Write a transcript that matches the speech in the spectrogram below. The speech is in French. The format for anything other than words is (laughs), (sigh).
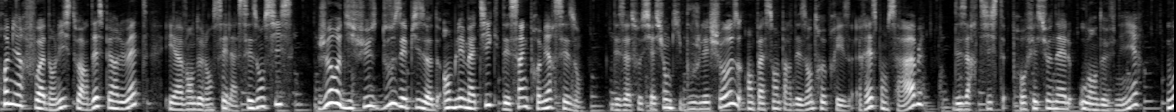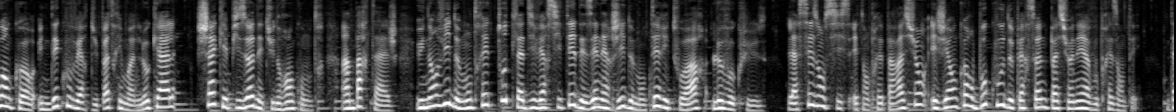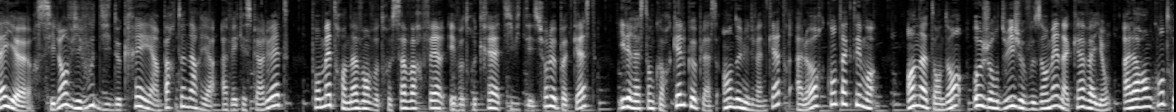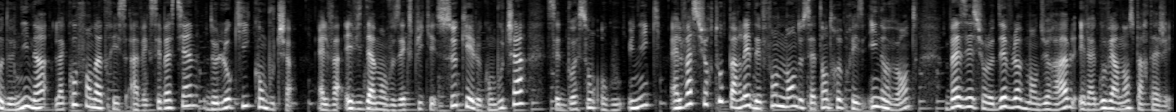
première fois dans l'histoire d'Esperluette, et avant de lancer la saison 6, je rediffuse 12 épisodes emblématiques des 5 premières saisons. Des associations qui bougent les choses en passant par des entreprises responsables, des artistes professionnels ou en devenir, ou encore une découverte du patrimoine local, chaque épisode est une rencontre, un partage, une envie de montrer toute la diversité des énergies de mon territoire, le Vaucluse. La saison 6 est en préparation et j'ai encore beaucoup de personnes passionnées à vous présenter. D'ailleurs, si l'envie vous dit de créer un partenariat avec Esperluette pour mettre en avant votre savoir-faire et votre créativité sur le podcast, il reste encore quelques places en 2024, alors contactez-moi. En attendant, aujourd'hui je vous emmène à Cavaillon à la rencontre de Nina, la cofondatrice avec Sébastien de Loki Kombucha. Elle va évidemment vous expliquer ce qu'est le kombucha, cette boisson au goût unique. Elle va surtout parler des fondements de cette entreprise innovante, basée sur le développement durable et la gouvernance partagée.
